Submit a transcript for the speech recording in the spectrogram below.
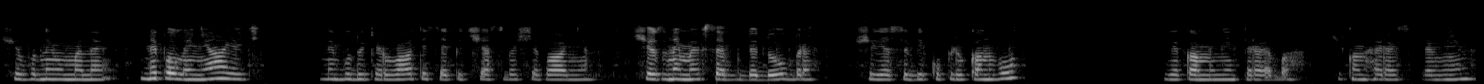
що вони у мене не полиняють, не будуть рватися під час вишивання, що з ними все буде добре, що я собі куплю канву, яка мені треба, чи конгрес травін.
